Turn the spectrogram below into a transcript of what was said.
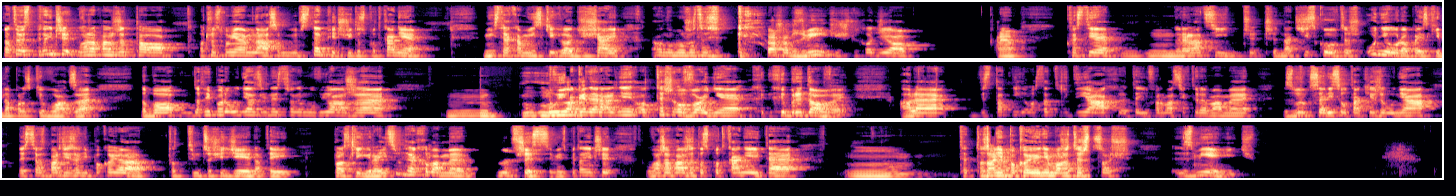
Natomiast pytanie, czy uważa Pan, że to, o czym wspomniałem na samym wstępie, czyli to spotkanie ministra Kamińskiego dzisiaj, ono może coś, przepraszam, zmienić, jeśli chodzi o e, kwestię mm, relacji czy, czy nacisku też Unii Europejskiej na polskie władze, no bo do tej pory Unia z jednej strony mówiła, że mm, mówiła generalnie o, też o wojnie hybrydowej, ale w ostatnich, ostatnich dniach te informacje, które mamy z Brukseli są takie, że Unia jest coraz bardziej zaniepokojona to, tym, co się dzieje na tej polskiej granicy, tak jak chyba my, my wszyscy. Więc pytanie, czy uważa Pan, że to spotkanie i te, mm, te, to zaniepokojenie może też coś zmienić?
